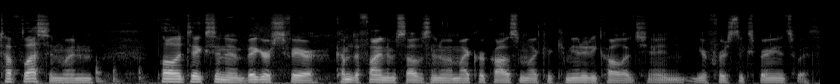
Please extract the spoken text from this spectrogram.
tough lesson when politics in a bigger sphere come to find themselves into a microcosm like a community college and your first experience with.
